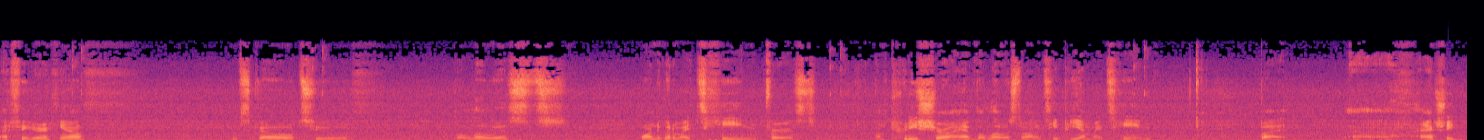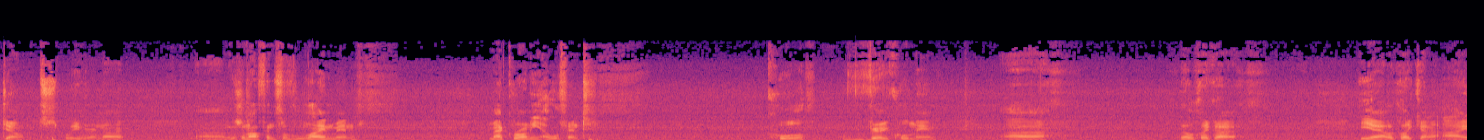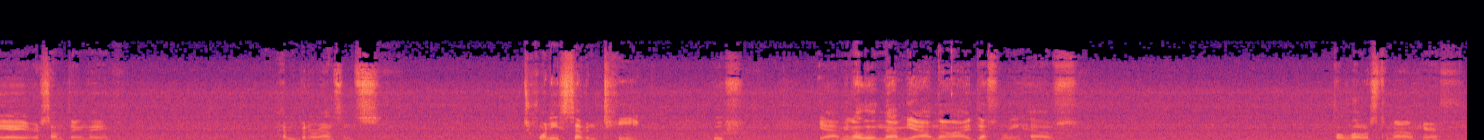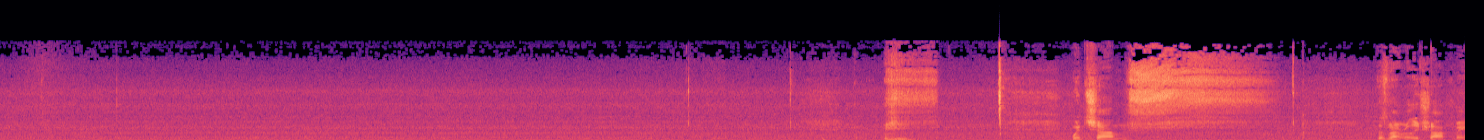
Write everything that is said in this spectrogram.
I figure, you know, let's go to the lowest. I wanted to go to my team first. I'm pretty sure I have the lowest amount of TP on my team, but uh, I actually don't, believe it or not. Um, there's an offensive lineman, Macaroni Elephant. Cool, very cool name. Uh, they look like a, yeah, look like an IA or something. They haven't been around since 2017. Oof. Yeah, I mean, other than them, yeah, no, I definitely have the lowest amount here. Which um, does not really shock me.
